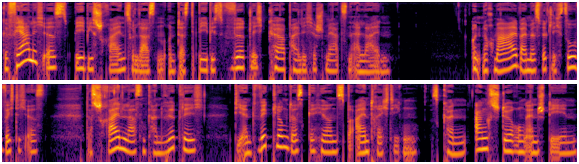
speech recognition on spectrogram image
gefährlich ist, Babys schreien zu lassen und dass die Babys wirklich körperliche Schmerzen erleiden. Und nochmal, weil mir es wirklich so wichtig ist, das Schreien lassen kann wirklich die Entwicklung des Gehirns beeinträchtigen. Es können Angststörungen entstehen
